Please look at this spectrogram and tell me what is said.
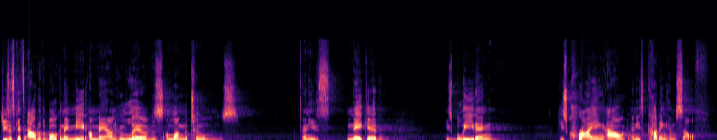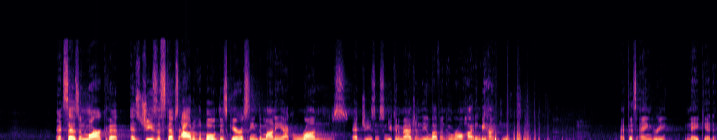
Jesus gets out of the boat and they meet a man who lives among the tombs. And he's naked, he's bleeding, he's crying out, and he's cutting himself. And it says in Mark that as Jesus steps out of the boat, this Gerasene demoniac runs at Jesus. And you can imagine the 11 who are all hiding behind Jesus at this angry, naked,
